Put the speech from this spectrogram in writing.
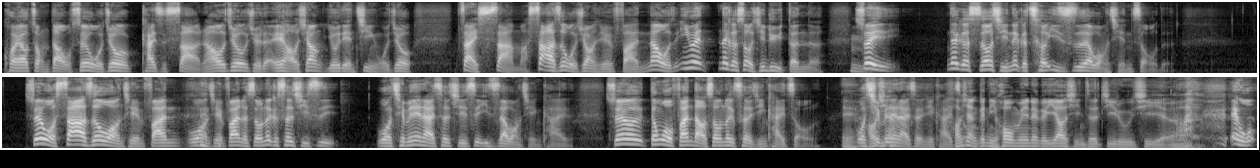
快要撞到，所以我就开始刹，然后就觉得哎、诶好像有点近，我就再刹嘛，刹了之后我就往前翻。那我因为那个时候已经绿灯了，所以那个时候其实那个车一直是在往前走的，所以我刹了之后往前翻，我往前翻的时候，那个车其实 我前面那台车其实是一直在往前开的，所以等我翻倒的时候，那个车已经开走了，哎我前面那台车已经开走了。好想跟你后面那个要行车记录器啊，哎、我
